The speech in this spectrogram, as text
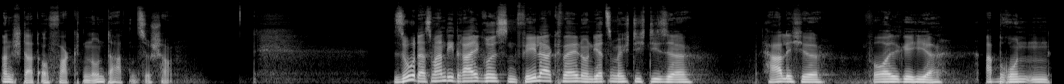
anstatt auf Fakten und Daten zu schauen. So, das waren die drei größten Fehlerquellen und jetzt möchte ich diese herrliche Folge hier abrunden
